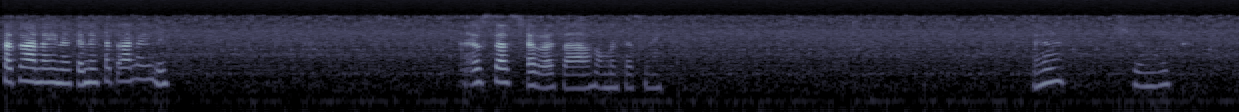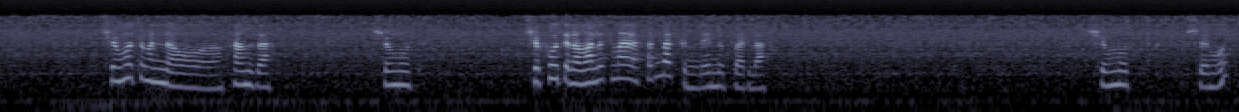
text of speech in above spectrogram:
ፈትዋ ላይ ነህ፣ እኔ ፈትዋ ላይ ነኝ። ኡስታዝ ጨረሰ። አሁን ምን ተስነኝ እ? ሽሙት ሽሙት ምን ነው ሀምዛ? ሽሙት ሽፉት ነው ማለት ማለት ፈለክ እንደ እንበላ? ሽሙጥ? ሽሙጥ?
